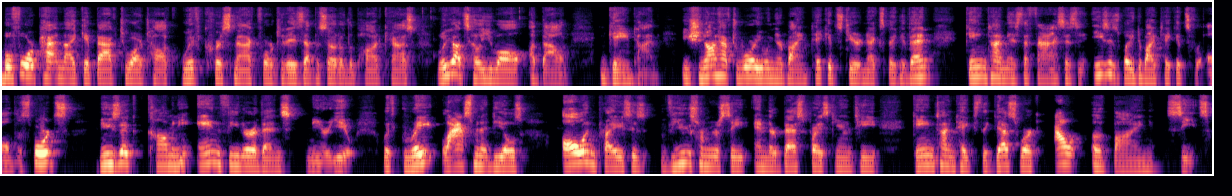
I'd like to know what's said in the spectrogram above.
Before Pat and I get back to our talk with Chris Mack for today's episode of the podcast, we got to tell you all about Game Time. You should not have to worry when you're buying tickets to your next big event. Game Time is the fastest and easiest way to buy tickets for all the sports, music, comedy, and theater events near you. With great last minute deals, all in prices, views from your seat, and their best price guarantee, Game Time takes the guesswork out of buying seats.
